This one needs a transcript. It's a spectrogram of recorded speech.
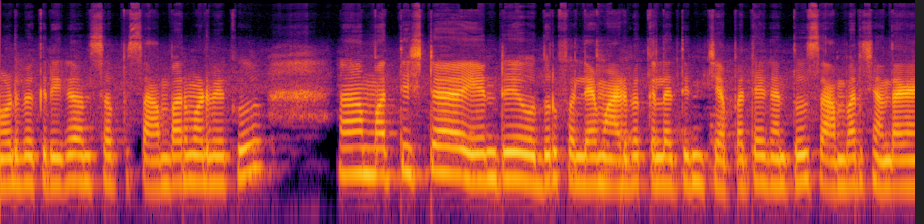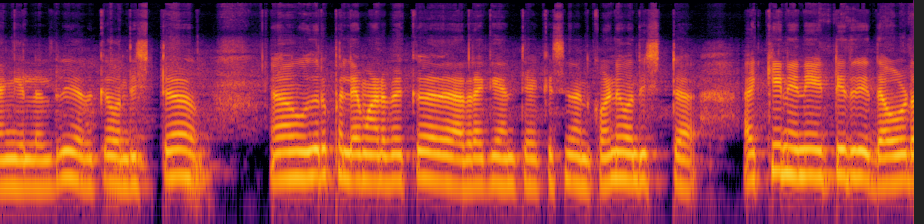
ನೋಡ್ಬೇಕು ರೀ ಈಗ ಒಂದು ಸ್ವಲ್ಪ ಸಾಂಬಾರು ಮಾಡಬೇಕು. ಮತ್ತಿಷ್ಟ ಏನು ರೀ ಉದ್ರ ಪಲ್ಯ ಮಾಡ್ಬೇಕಲ್ಲ ತಿನ್ ಚಪಾತಿಯಾಗಂತೂ ಸಾಂಬಾರು ಚೆಂದ ಆಗಂಗಿಲ್ಲಲ್ಲ ರೀ ಅದಕ್ಕೆ ಒಂದಿಷ್ಟು ಉದುರು ಪಲ್ಯ ಮಾಡಬೇಕು ಅದ್ರಾಗೆ ಅಂತ ಹೇಳ್ಕೇಸಿ ಅಂದ್ಕೊಂಡು. ಒಂದಿಷ್ಟು ಅಕ್ಕಿ ನೆನೆ ಇಟ್ಟಿದ್ರಿ ದೌಡ್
